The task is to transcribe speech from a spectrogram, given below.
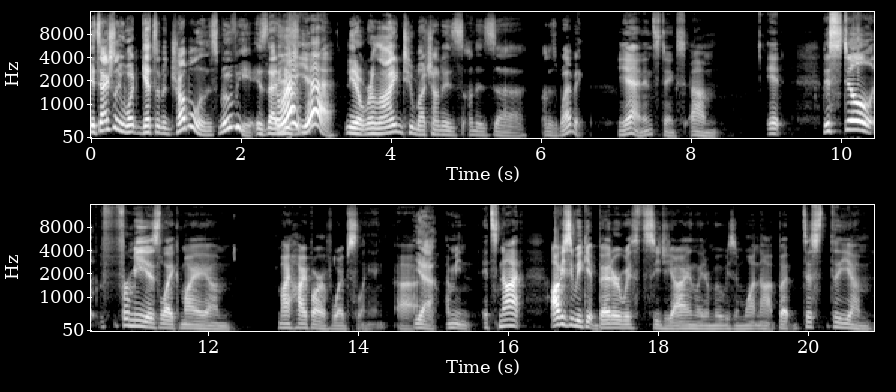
it's actually what gets him in trouble in this movie is that Right? he's Yeah. you know relying too much on his on his uh on his webbing. Yeah, and instincts. Um, it this still for me is like my um my high bar of web slinging. Uh, Yeah. I mean, it's not obviously we get better with CGI in later movies and whatnot, but just the um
